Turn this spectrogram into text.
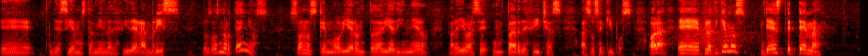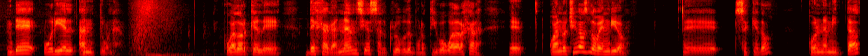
eh, decíamos también la de Fidel Ambriz, los dos norteños son los que movieron todavía dinero para llevarse un par de fichas a sus equipos. Ahora, eh, platiquemos de este tema de Uriel Antuna, jugador que le deja ganancias al Club Deportivo Guadalajara. Eh, cuando Chivas lo vendió, eh, se quedó con la mitad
